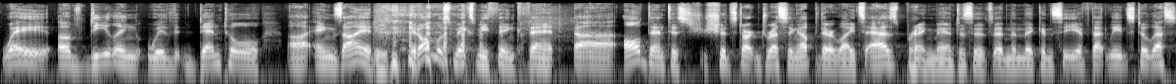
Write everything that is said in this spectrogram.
way of dealing with dental uh, anxiety. It almost makes me think that uh, all dentists should start dressing up their lights as praying mantises and then they can see if that leads to less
